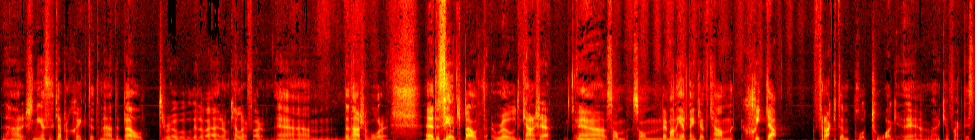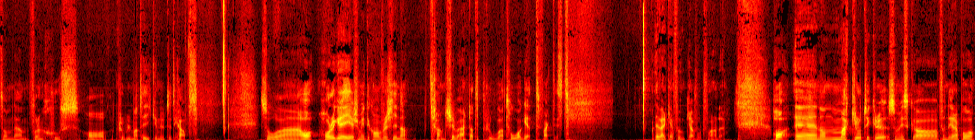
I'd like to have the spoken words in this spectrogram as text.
det här kinesiska projektet med Belt Road eller vad är det de kallar det för? Ehm, den här som går, eh, The Silk Belt Road kanske eh, som, som där man helt enkelt kan skicka frakten på tåg. Det verkar faktiskt som den får en skjuts av problematiken ute till havs. Så eh, ja, har du grejer som inte kommer från Kina, kanske värt att prova tåget faktiskt. Det verkar funka fortfarande. Ha, eh, någon makro tycker du som vi ska fundera på?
